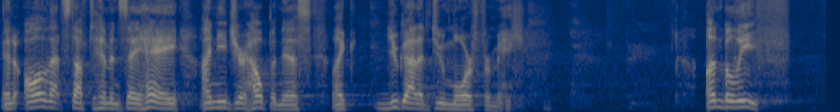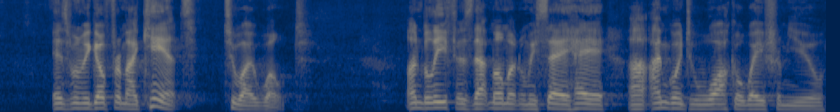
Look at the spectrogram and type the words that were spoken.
and all of that stuff to Him and say, hey, I need your help in this. Like, you got to do more for me. Unbelief is when we go from I can't to I won't. Unbelief is that moment when we say, hey, uh, I'm going to walk away from you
